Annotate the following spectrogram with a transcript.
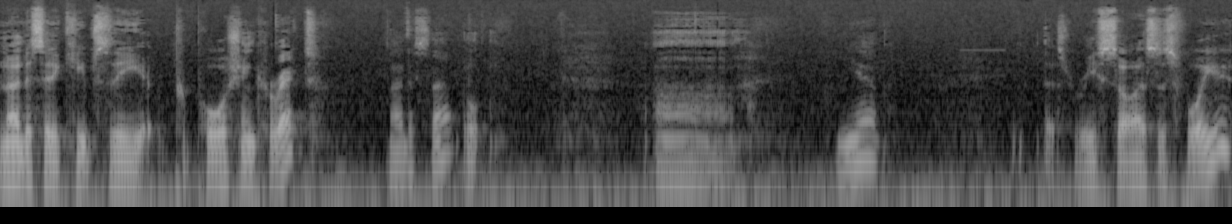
Notice that it keeps the proportion correct. Notice that? Um, yep. That's resizes for you.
